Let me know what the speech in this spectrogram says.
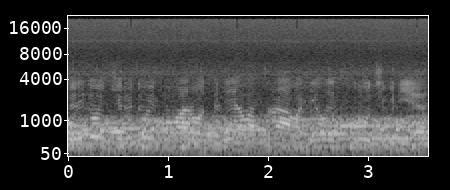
Чередуем, чередуем повороты. Лево-право, делаем скручивание.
